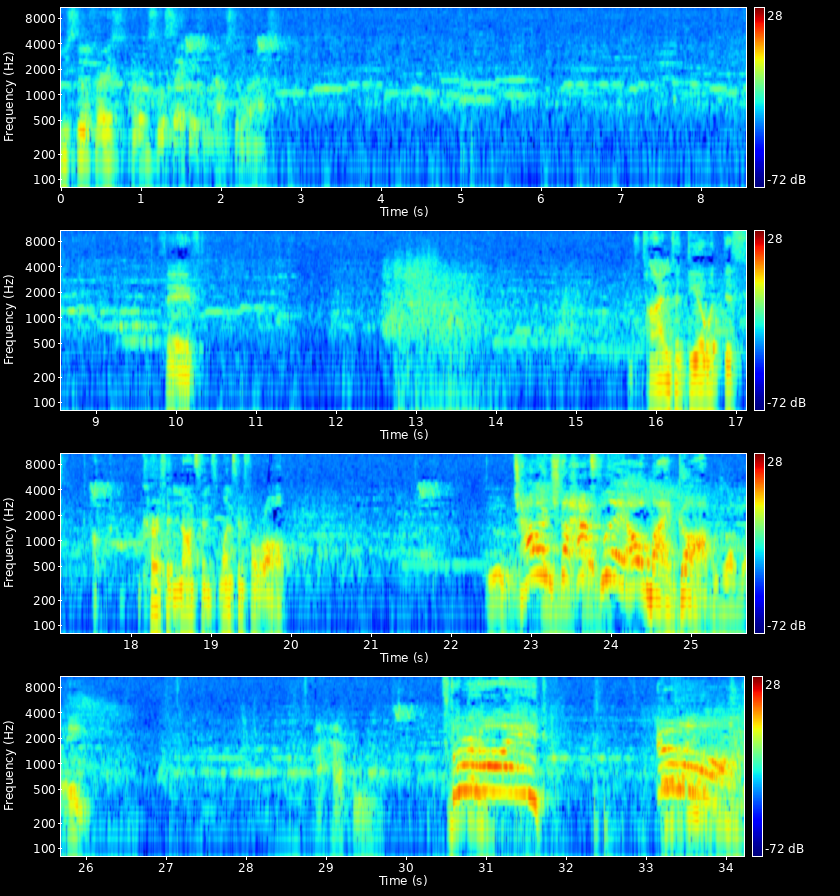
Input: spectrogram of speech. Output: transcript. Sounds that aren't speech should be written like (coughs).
You still first, Jordan's still second, and I'm still last. Saved. It's time to deal with this cursed nonsense once and for all. Dude. Challenge oh, the no, halfway! Oh my god! He's level 8. I have to win. Strike! Oh!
